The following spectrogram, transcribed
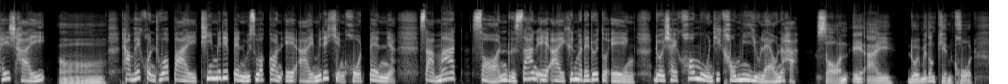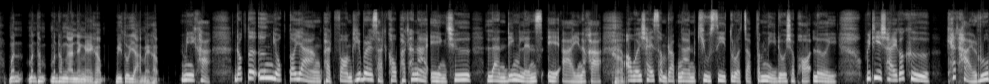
ให้ใช้อ๋อทำให้คนทั่วไปที่ไม่ได้เป็นวิศวกร AI ไม่ได้เขียนโค้ดเป็นเนี่ยสามารถสอนหรือสร้าง AI ขึ้นมาได้ด้วยตัวเอง โดยใช้ข้อมูลที่เขามีอยู่แล้วนะคะ สอน AI โดยไม่ต้องเขียนโค้ด มันมันทำมันทำงานยังไงครับ มีตัวอย่างไหมครับ มีค่ะ ดรอึ้งยกตัวอย่างแพลตฟอร์มที่บริษัทเขาพัฒนาเองชื่อ Landing Lens AI นะคะครับเอาไว้ใช้สำหรับงาน QC ตรวจจับตำหนิโดยเฉพาะเลย วิธีใช้ก็คือแค่ถ่ายรูป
